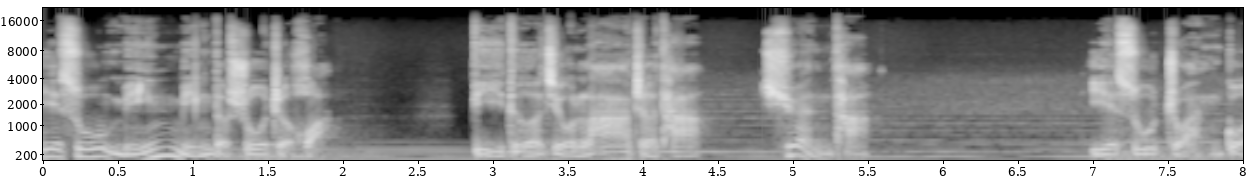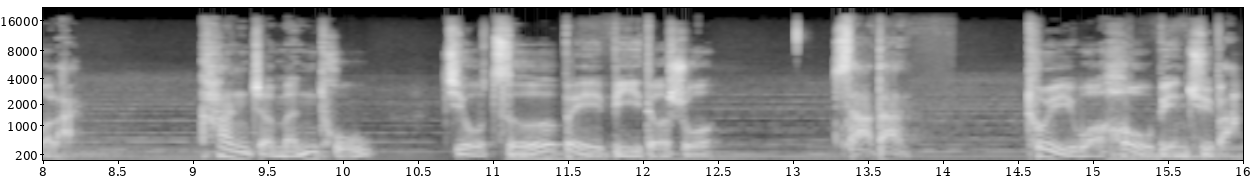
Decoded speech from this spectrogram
耶稣明明的说这话。彼得就拉着他，劝他。耶稣转过来，看着门徒，就责备彼得说：“撒旦，退我后边去吧！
